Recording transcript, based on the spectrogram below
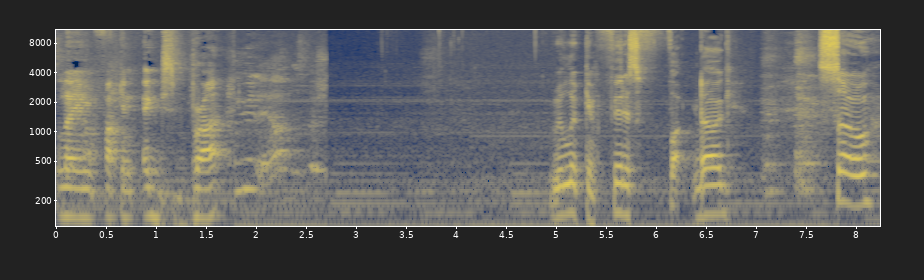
laying fucking eggs, bruh. We're looking fit as fuck, dog. So,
